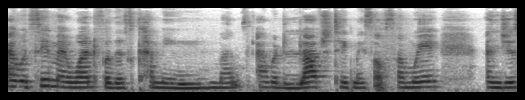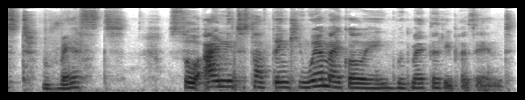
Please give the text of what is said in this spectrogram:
i would say my want for this coming month i would love to take myself somewhere and just rest. So i need to start thinking where am i going with my 30 percent?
